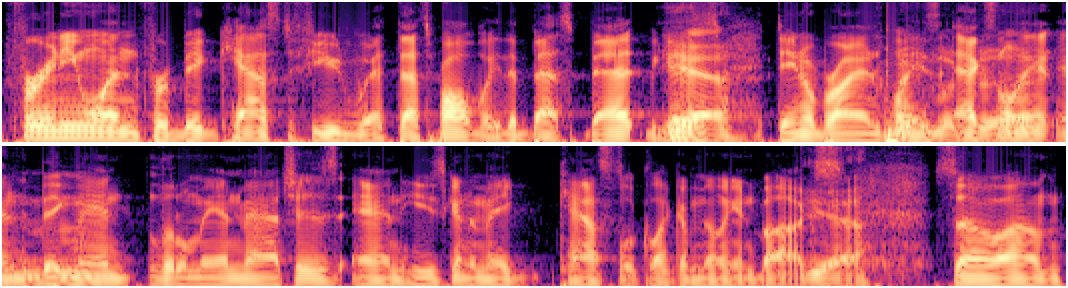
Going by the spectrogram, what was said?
for anyone for Big Cass to feud with, that's probably the best bet because Yeah. Bryan plays excellent good. in the big Mhm. man, little man matches, and he's going to make Cass look like a million bucks. Yeah. So, um,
